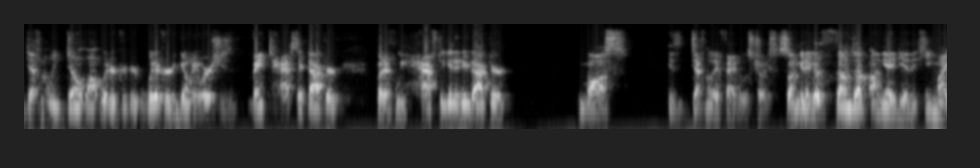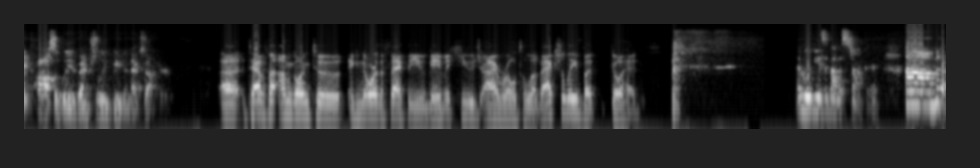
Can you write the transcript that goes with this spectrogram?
definitely don't want Whittaker, Whittaker to go anywhere. She's a fantastic doctor, but if we have to get a new doctor, Moss is definitely a fabulous choice. So I'm going to go thumbs up on the idea that he might possibly eventually be the next doctor. Uh, Tabitha, I'm going to ignore the fact that you gave a huge eye roll to Love Actually, but go ahead. That movie is about a stalker. Um,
